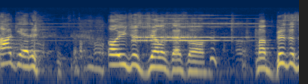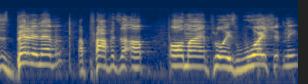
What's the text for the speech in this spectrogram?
I'll get it. Oh, you're just jealous, that's all. My business is better than ever. My profits are up. All my employees worship me.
